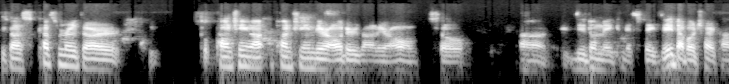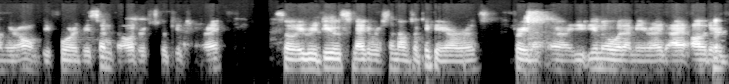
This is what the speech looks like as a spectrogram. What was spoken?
Because customers are punching punching their orders on their own. So uh, they don't make mistakes. They double check on their own before they send the orders to the kitchen, right? So it reduced 90% of the ticket errors. For uh, you, you know what I mean, right? I ordered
